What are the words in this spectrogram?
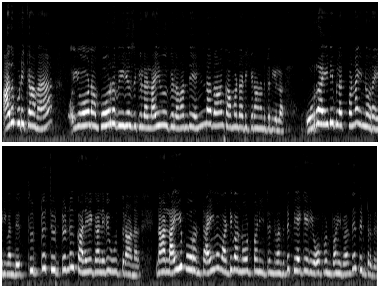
அது பிடிக்காம ஐயோ நான் போடுற வீடியோஸுக்கு இல்லை லைவுக்கு இல்லை வந்து என்ன தான் கமெண்ட் அடிக்கிறான்னு தெரியல ஒரு ஐடி பிளாக் பண்ணால் இன்னொரு ஐடி வந்து. துட்டு துட்டுன்னு கழுவி கழுவி ஊத்துறானல். நான் லைவ் போகிற டைமு மட்டிவாக நோட் பண்ணிட்டு இருந்து வந்துட்டு பேக்கேடி ஓப்பன் பண்ணிட்டு வந்து திட்டுறது.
